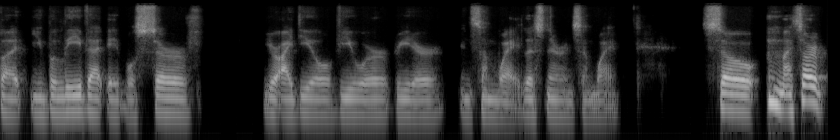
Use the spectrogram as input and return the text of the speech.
but you believe that it will serve your ideal viewer, reader in some way, listener in some way. So I started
